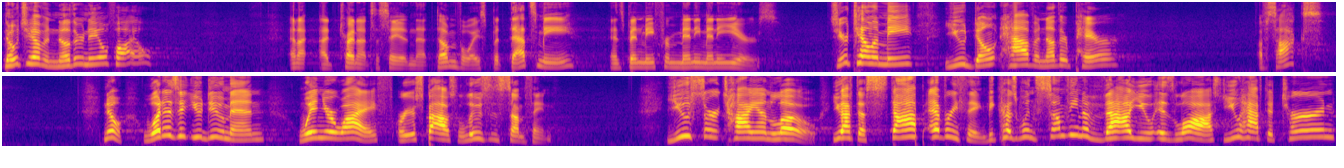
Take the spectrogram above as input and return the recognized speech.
Don't you have another nail file? And I, I, try not to say it in that dumb voice, but that's me, and it's been me for many, many years. So you're telling me you don't have another pair of socks? No. What is it you do, men, when your wife or your spouse loses something? You search high and low. You have to stop everything because when something of value is lost, you have to turn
